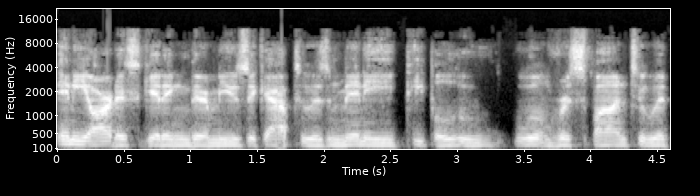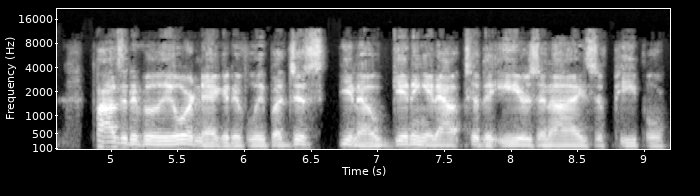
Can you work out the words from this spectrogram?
any artist getting their music out to as many people who will respond to it positively or negatively, but just, you know, getting it out to the ears and eyes of people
